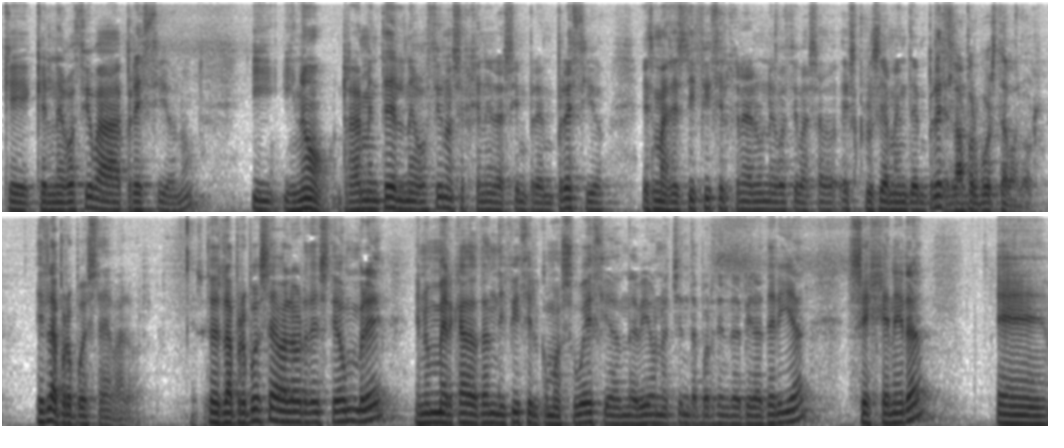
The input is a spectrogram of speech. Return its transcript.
que, que el negocio va a precio, ¿no? Y, y, no, realmente el negocio no se genera siempre en precio. Es más, es difícil generar un negocio basado exclusivamente en precio. Es la propuesta de valor. Es la propuesta de valor. Eso Entonces, la propuesta de valor de este hombre, en un mercado tan difícil como Suecia, donde había un 80% de piratería, se genera eh,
